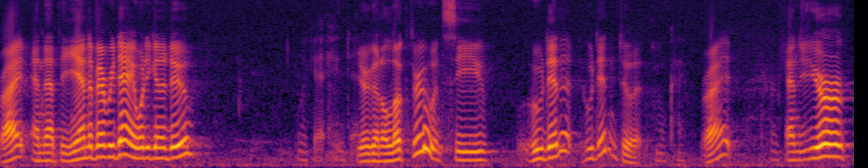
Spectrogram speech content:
right? And at the end of every day, what are you going to do? At who did. You're going to look through and see who did it, who didn't do it, Okay. right? And your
